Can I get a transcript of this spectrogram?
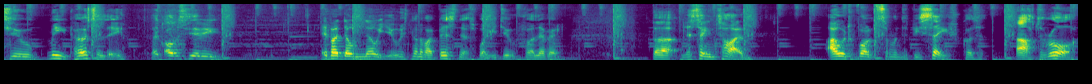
to me personally. Like obviously, if I don't know you, it's none of my business what you do for a living. But at the same time, I would want someone to be safe because after all,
